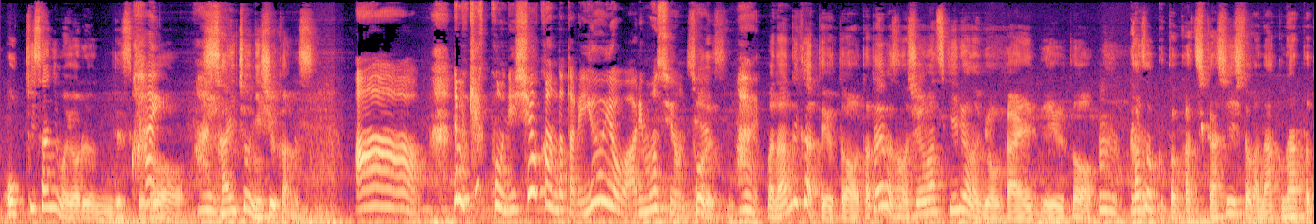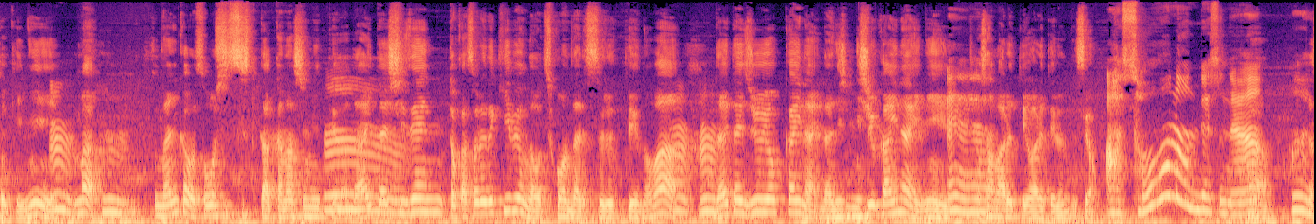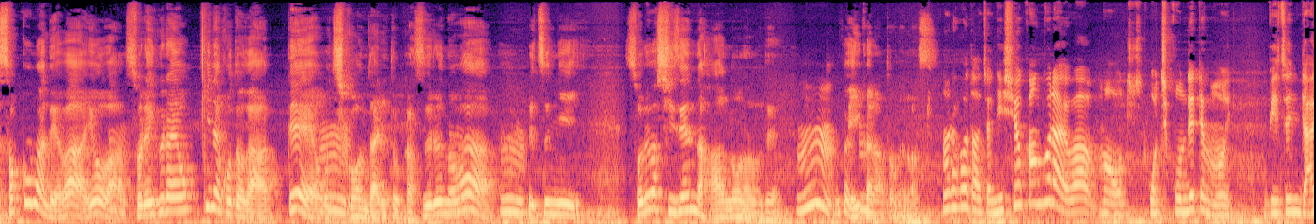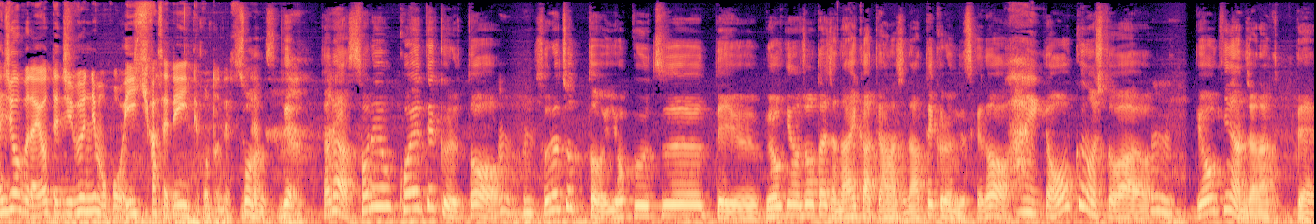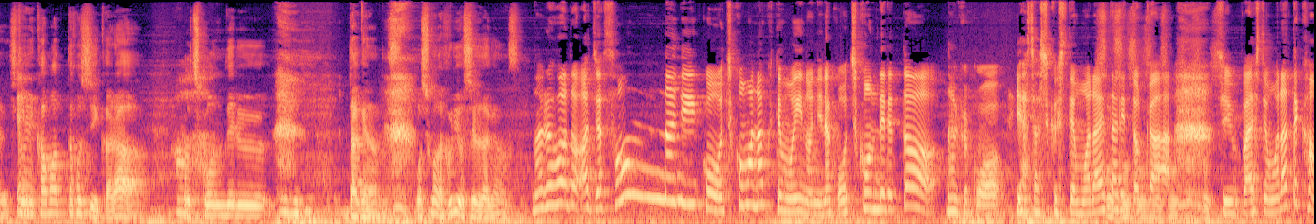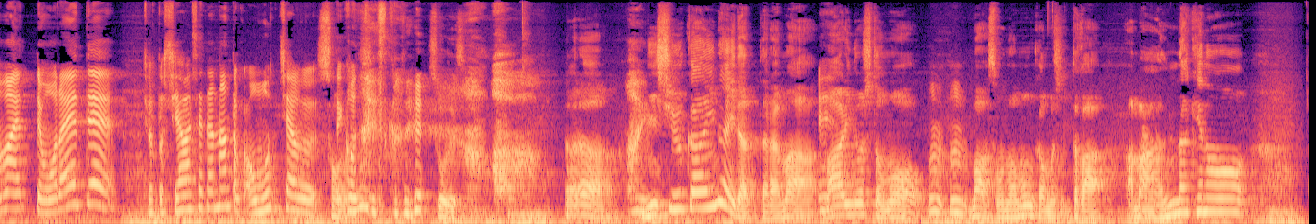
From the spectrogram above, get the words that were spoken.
大きさにもよるんですけど、はいはい最長2週間です。ああでも結構2週間だったら猶予はありますよね。そうですはい、まあ、なんでかっていうと例えばその終末期医療の業界でいうとうんうん。家族とか近しい人が亡くなった時に、うんまあうん。何かを喪失した悲しみっていうのはうん。大体自然とかそれで気分が落ち込んだりするっていうのはうんうん。大体14日以内2週間以内にええ。収まるって言われてるんですよ。あそうなんですね、ははい。そこまでは要はそれぐらい大きなことがあってうん。落ち込んだりとかするのはうん。別にそれは自然な反応なのでうん。僕はいいかなと思います。なるほど。じゃあ2週間ぐらいは、まあ、落ち込んでても別に大丈夫だよって自分にもこう言い聞かせていいってことですね。そうなんです。で、ただそれを超えてくるとうんうん。それはちょっと抑うつっていう病気の状態じゃないかっていう話になってくるんですけどはい。で、多くの人はうん、病気なんじゃなくて人に構ってほしいから落ち込んんでる だけなんです。落ち込んだふりをしてるだけなんです。なるほどあじゃあそんなにこう落ち込まなくてもいいのになんか落ち込んでるとなんかこう優しくしてもらえたりとか心配してもらって構えてもらえてちょっと幸せだなとか思っちゃうってことですかね。そうです。はだから、い2週間以内だったら、まあ、え周りの人も、まあ、そんなもんかもしれない。だから、あまあ、あんだけの、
